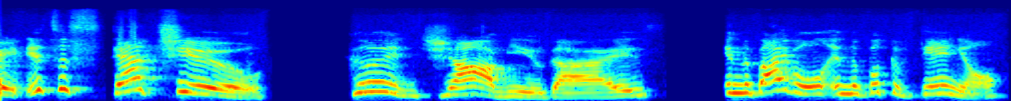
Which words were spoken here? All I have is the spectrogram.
right. It's a statue. Good job, you guys. In the Bible, in the book of Daniel,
